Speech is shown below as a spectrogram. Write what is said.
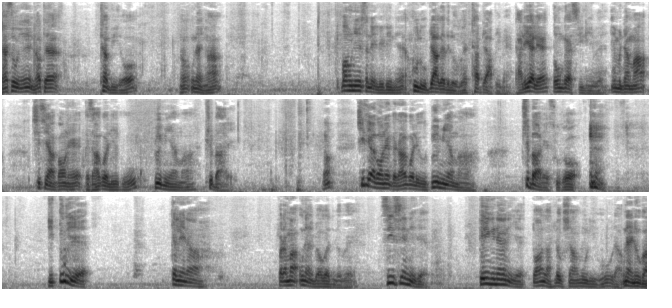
ဒါဆိုရင်နောက်ထပ်ထပ်ပြီးတော့နော်ဥနိုင်ကပေါင်းချင်းစနစ်လေးတွေနဲ့အခုလိုပြခဲ့တယ်လို့ပဲထပ်ပြပေးမယ်ဒါလေးကလည်း3ကက်စီလေးပဲအင်မတန်မှချစ်စရာကောင်းတဲ့ကစားကွက်လေးကိုတွေ့မြင်ရမှာဖြစ်ပါတယ်နော်ချစ်ကြကောင်းတဲ့ကစားကွက်လေးကိုတွေးမြင်မှာဖြစ်ပါတယ်ဆိုတော့ဒီသူ့ရဲ့ကလင်နာပရမဥနိုင်ပြောခဲ့တယ်လို့ပဲစီးဆင်းနေတဲ့ကိန်းကနန်းတွေရဲ့တွားလာလှုပ်ရှားမှုတွေကိုဒါဥနိုင်တို့က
